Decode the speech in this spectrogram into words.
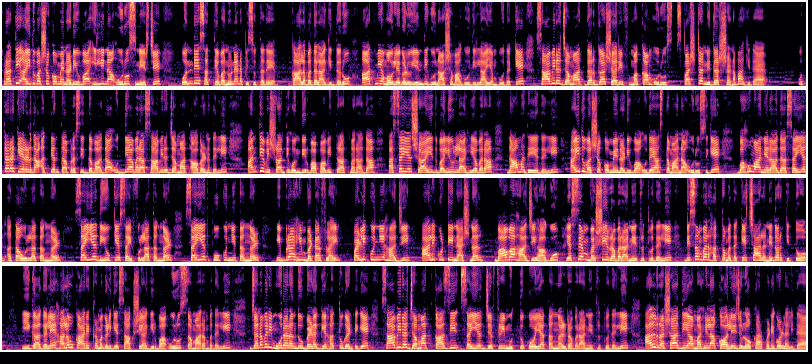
ಪ್ರತಿ ಐದು ವರ್ಷಕ್ಕೊಮ್ಮೆ ನಡೆಯುವ ಇಲ್ಲಿನ ಉರುಸ್ ನೇರ್ಚೆ ಒಂದೇ ಸತ್ಯವನ್ನು ನೆನಪಿಸುತ್ತದೆ. ಕಾಲ ಬದಲಾಗಿದ್ದರೂ ಆತ್ಮೀಯ ಮೌಲ್ಯಗಳು ಎಂದಿಗೂ ನಾಶವಾಗುವುದಿಲ್ಲ ಎಂಬುದಕ್ಕೆ ಸಾವಿರ ಜಮಾತ್ ದರ್ಗಾ ಶರೀಫ್ ಮಕಾಂ ಉರು ಸ್ಪಷ್ಟ ನಿದರ್ಶನವಾಗಿದೆ. ಉತ್ತರ ಕೇರಳದ ಅತ್ಯಂತ ಪ್ರಸಿದ್ಧವಾದ ಉದ್ಯಾವರ ಸಾವಿರ ಜಮಾತ್ ಆವರಣದಲ್ಲಿ ಅಂತ್ಯ ವಿಶ್ರಾಂತಿ ಹೊಂದಿರುವ ಪವಿತ್ರಾತ್ಮರಾದ ಅಸಯ್ಯದ್ ಶಾಯಿದ್ ವಲಿಯುಲ್ಲಾಹಿಯವರ ನಾಮಧೇಯದಲ್ಲಿ ಐದು ವರ್ಷಕ್ಕೊಮ್ಮೆ ನಡೆಯುವ ಉದಯಾಸ್ತಮಾನ ಉರುಸಿಗೆ ಬಹುಮಾನ್ಯರಾದ Syed Ataullah Thangal Syed U K Saifulla Thangal Syed Pookunhi Thangal Ibrahim butterfly Pallikunhi Haji Alikutty national, Bava Haji ಹಾಗೂ ಎಸ್ ಎಂ ಬಶೀರ್ ರವರ ನೇತೃತ್ವದಲ್ಲಿ ಡಿಸೆಂಬರ್ ಹತ್ತೊಂಬತ್ತಕ್ಕೆ ಚಾಲನೆ ದೊರಕಿತ್ತು. ಈಗಾಗಲೇ ಹಲವು ಕಾರ್ಯಕ್ರಮಗಳಿಗೆ ಸಾಕ್ಷಿಯಾಗಿರುವ ಉರುಸ್ ಸಮಾರಂಭದಲ್ಲಿ ಜನವರಿ ಮೂರರಂದು ಬೆಳಗ್ಗೆ ಹತ್ತು ಗಂಟೆಗೆ ಸಾವಿರ ಜಮಾತ್ ಕಾಜಿ ಸೈಯದ್ ಜಫ್ರಿ ಮುತ್ತು ಕೋಯ ತಂಗಳ್ರವರ ನೇತೃತ್ವದಲ್ಲಿ ಅಲ್ ರಶಾದಿಯ ಮಹಿಳಾ ಕಾಲೇಜು ಲೋಕಾರ್ಪಣೆಗೊಳ್ಳಲಿದೆ.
